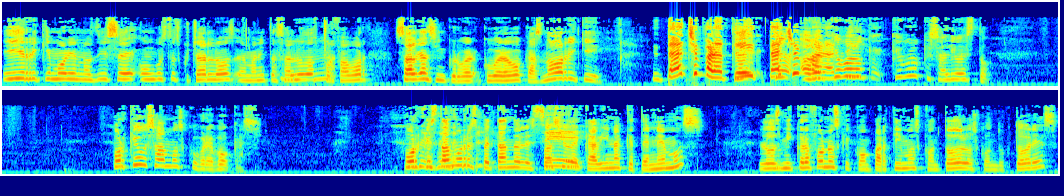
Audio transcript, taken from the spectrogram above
Y Ricky Morio nos dice, un gusto escucharlos, hermanita, saludos, por favor, salgan sin cubre- cubrebocas. No, Ricky. Tache para ti, ¿Qué- qué- tache a ver, para qué ti. bueno, que, qué bueno que salió esto. ¿Por qué usamos cubrebocas? Porque estamos respetando el espacio Sí. de cabina que tenemos, los micrófonos que compartimos con todos los conductores.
